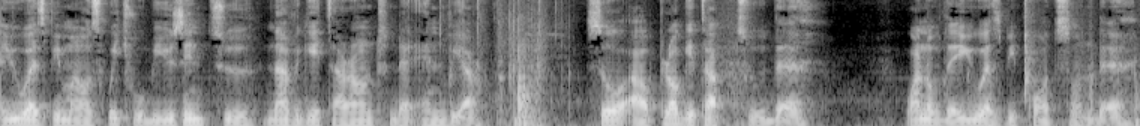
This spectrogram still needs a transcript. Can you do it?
USB mouse which we'll be using to navigate around the NVR. So I'll plug it up to the one of the USB ports on the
